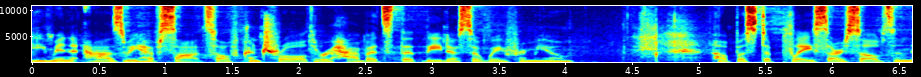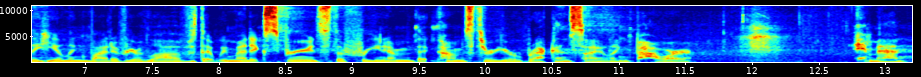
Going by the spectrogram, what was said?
even as we have sought self control through habits that lead us away from you. Help us to place ourselves in the healing light of your love that we might experience the freedom that comes through your reconciling power. Amen.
